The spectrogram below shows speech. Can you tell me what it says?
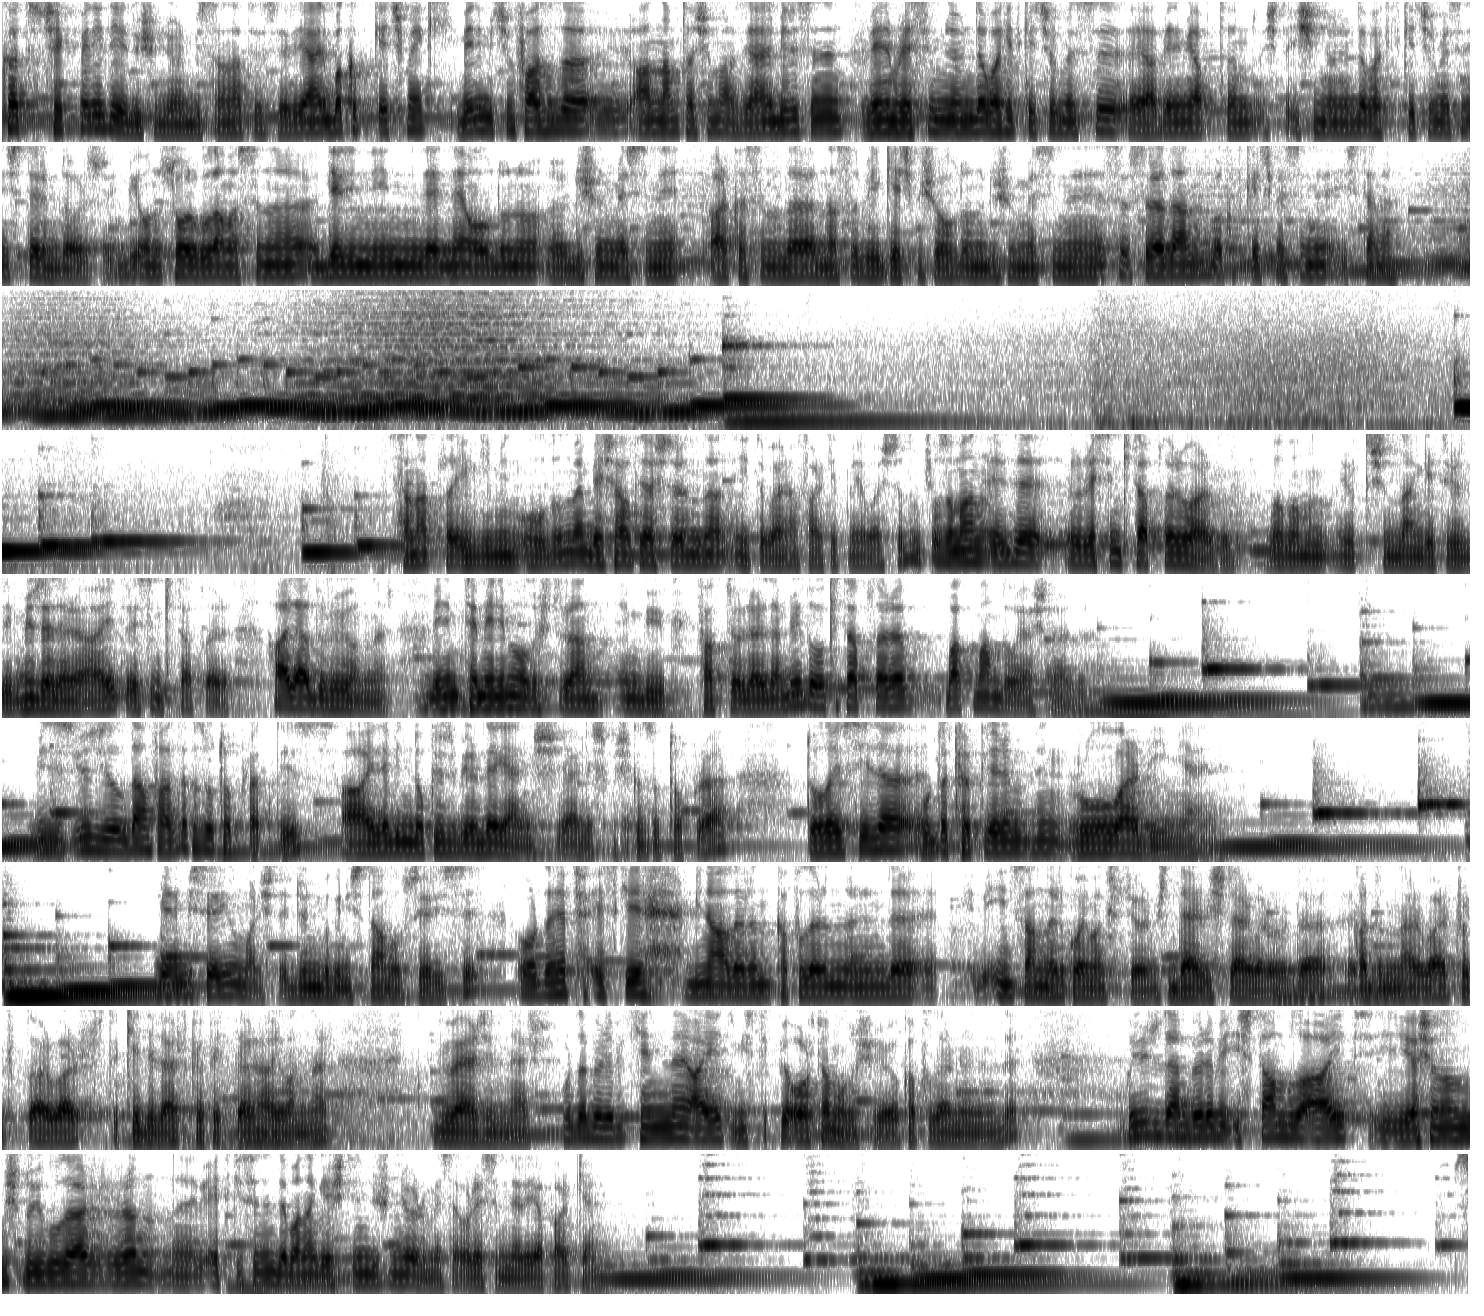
dikkat çekmeli diye düşünüyorum bir sanat eseri. Yani bakıp geçmek benim için fazla e, anlam taşımaz. Yani birisinin benim resmimin önünde vakit geçirmesi veya benim yaptığım işte işin önünde vakit geçirmesini isterim doğrusu. Bir onu sorgulamasını, derinliğinde ne olduğunu e, düşünmesini, arkasında nasıl bir geçmiş olduğunu düşünmesini, sır sıradan bakıp geçmesini istemem. Sanatla ilgimin olduğunu ben 5-6 yaşlarından itibaren fark etmeye başladım. O zaman evde resim kitapları vardı. Babamın yurt dışından getirdiği müzelere ait resim kitapları. Hala duruyor onlar. Benim temelimi oluşturan en büyük faktörlerden biri de o kitaplara bakmam da o yaşlarda. Biz 100 yıldan fazla Kızıl Topraklıyız. Aile 1901'de gelmiş, yerleşmiş Kızıl Toprağa. Dolayısıyla burada köklerimin ruhu var diyeyim yani. Benim bir serim var işte Dün Bugün İstanbul serisi. Orada hep eski binaların kapılarının önünde insanları koymak istiyorum. İşte dervişler var orada, kadınlar var, çocuklar var, işte kediler, köpekler, hayvanlar, güvercinler. Burada böyle bir kendine ait mistik bir ortam oluşuyor kapıların önünde. Bu yüzden böyle bir İstanbul'a ait yaşanılmış duyguların etkisinin de bana geçtiğini düşünüyorum mesela o resimleri yaparken.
